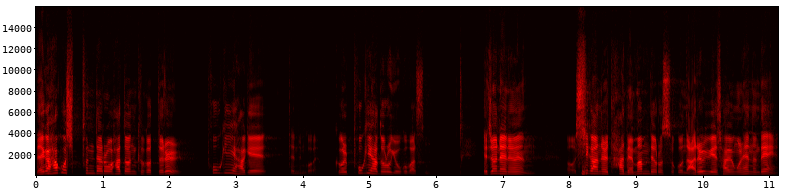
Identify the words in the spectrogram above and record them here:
내가 하고 싶은 대로 하던 그것들을 포기하게 되는 거예요. 그걸 포기하도록 요구받습니다. 예전에는 어, 시간을 다내 마음대로 쓰고 나를 위해 사용을 했는데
